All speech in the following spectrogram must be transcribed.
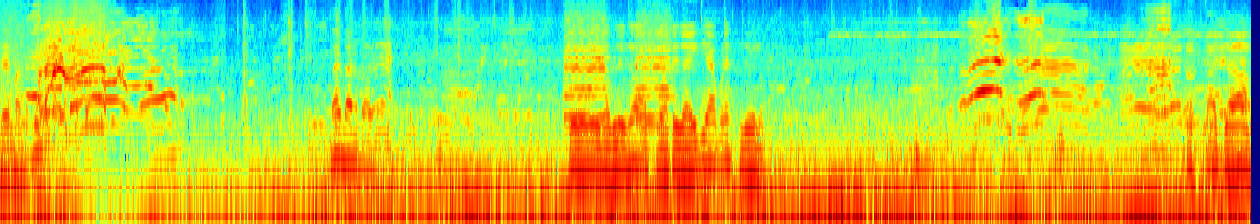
જય માતા બાય બાય બાય. પબ્લિક છે પોતે જ આવી ગયા આપણે? જોઈ લો. ચક્કા જામ.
